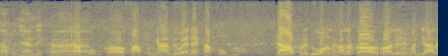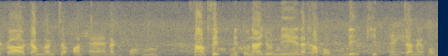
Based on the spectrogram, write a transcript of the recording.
ฝากผลงานหน่อยครับครับ ผมก็ฝากผลงานด้วยนะครับ ผมดาวพระดวงนะครับ แล้วก็ร้อยเล่ห์มัญญาแล้วก็กำลังจะออนแอร์นะครับผม 30 มิถุนายนนี้นะครับผมลิขิตแห่งจันทร์นะครับผม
